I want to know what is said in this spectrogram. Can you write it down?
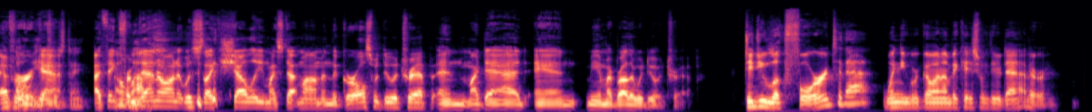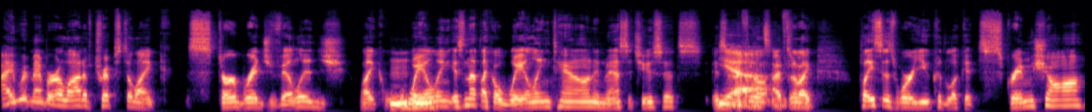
ever Oh, again. interesting. I think Oh, from wow. then on, it was like Shelly, my stepmom, and the girls would do a trip, and my dad and me and my brother would do a trip. Did you look forward to that when you were going on vacation with your dad, or I remember a lot of trips to like Sturbridge Village, like Mhm. whaling. Isn't that like a whaling town in Massachusetts? Is Yeah, I feel, I feel right. like places where you could look at scrimshaw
